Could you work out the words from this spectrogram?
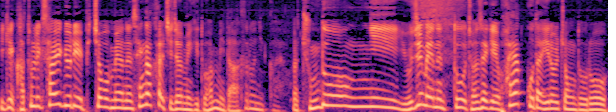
이게 가톨릭 사회교리에 비춰보면 생각할 지점이기도 합니다. 그러니까요. 그러니까 중동이 요즘에는 또 전 세계 화약고다 이럴 정도로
